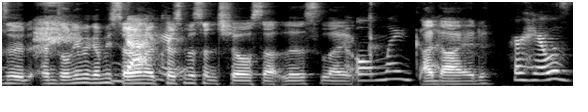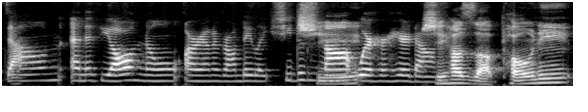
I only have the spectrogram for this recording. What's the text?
Dude, and don't even get me started on a. Christmas and chill set list. Like, Oh my god. I died. Her hair was down, and if y'all know Ariana Grande, like she does She- not wear her hair down. She has that pony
